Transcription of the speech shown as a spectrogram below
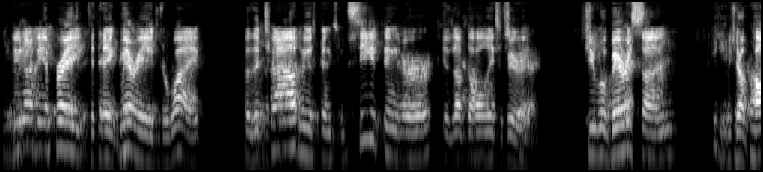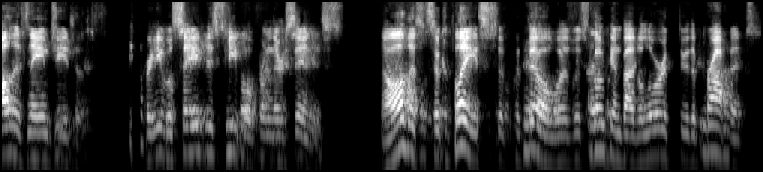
do not be afraid to take Mary as your wife, for the child who has been conceived in her is of the Holy Spirit. She will bear a son we shall call his name Jesus, for he will save his people from their sins. Now, all this took place to fulfill what was spoken by the Lord through the prophets.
